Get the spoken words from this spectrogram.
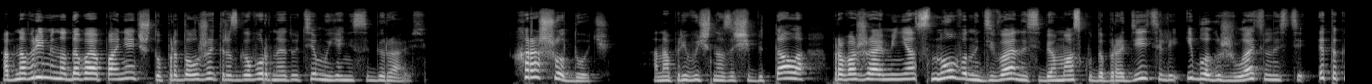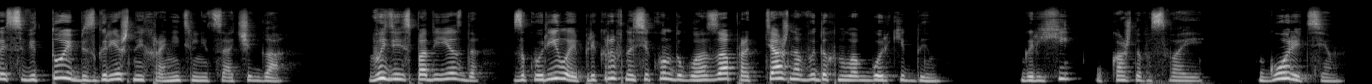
Одновременно давая понять, что продолжать разговор на эту тему я не собираюсь. «Хорошо, дочь», – она привычно защебетала, провожая меня, снова надевая на себя маску добродетели и благожелательности этакой святой безгрешной хранительницы очага. Выйдя из подъезда – закурила и, прикрыв на секунду глаза, протяжно выдохнула горький дым. Грехи у каждого свои. Горе тем,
